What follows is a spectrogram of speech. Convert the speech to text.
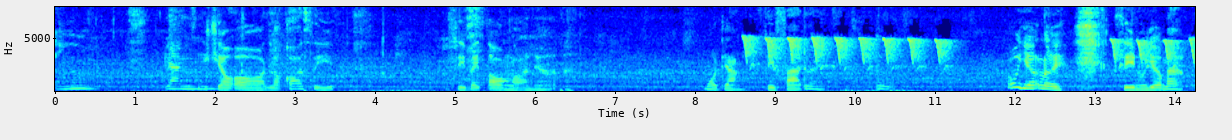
อืมยังสีเขียวอ่อนแล้วก็สี สีใบตองเหรออันเนี้ย หมดยัง สีฟ้าด้วยอืมโอ้เยอะเลย สีหนูเยอะมากแม่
